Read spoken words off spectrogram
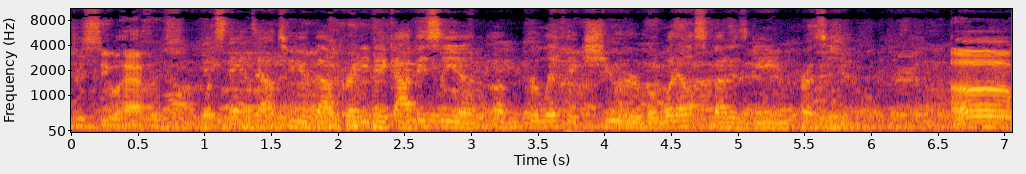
just see what happens. What stands out to you about Grady Dick? Obviously a, a prolific shooter, but what else about his game impresses you? Uh,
